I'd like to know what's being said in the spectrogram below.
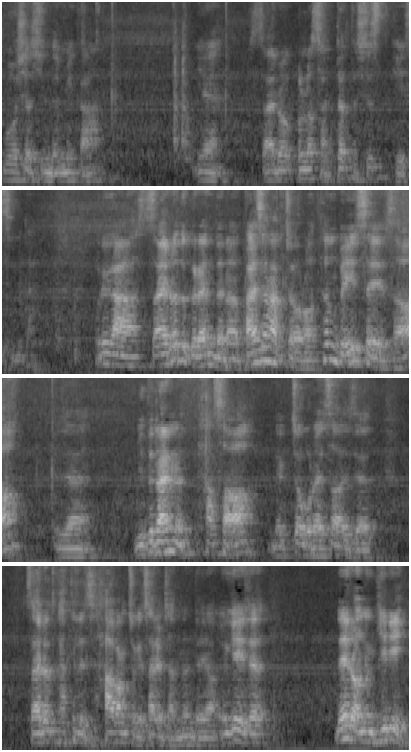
무엇이었으면 됩니까? 예, thyroglossal duct cyst 케이스입니다. 우리가 thyroid gland는 발생학적으로 tongue base에서 이제 midline을 타서 neck 쪽으로 해서 이제 thyroid cartilage 하방 쪽에 자리를 잡는데요. 이게 이제 내려오는 길이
